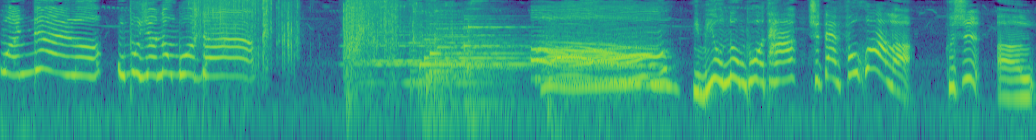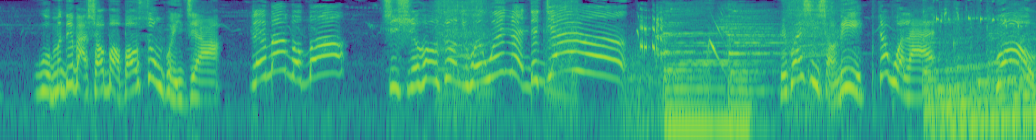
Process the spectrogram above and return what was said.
完蛋了，我不想弄破它。哦，你没有弄破它，是蛋孵化了。可是，呃，我们得把小宝宝送回家。来吧，宝宝，是时候送你回温暖的家了。没关系，小丽，让我来。哇哦，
